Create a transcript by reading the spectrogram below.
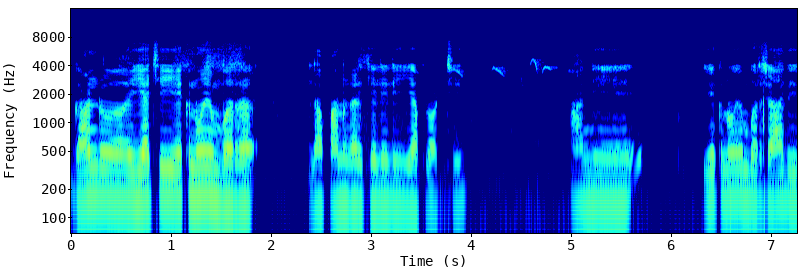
गांडूळ याची एक नोव्हेंबरला पानगळ केलेली या प्लॉटची आणि एक नोव्हेंबरच्या आधी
